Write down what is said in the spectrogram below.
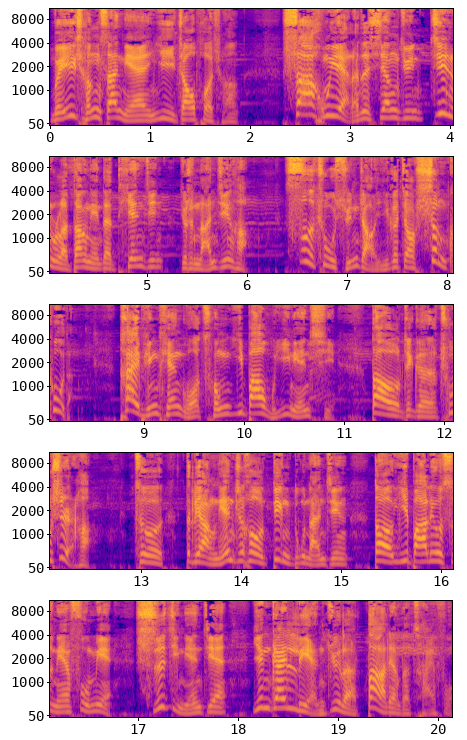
围城三年，一朝破城，杀红眼了的湘军进入了当年的天津，就是南京哈，四处寻找一个叫圣库的。太平天国从一八五一年起到这个出事哈，这两年之后定都南京，到一八六四年覆灭，十几年间应该敛聚了大量的财富，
